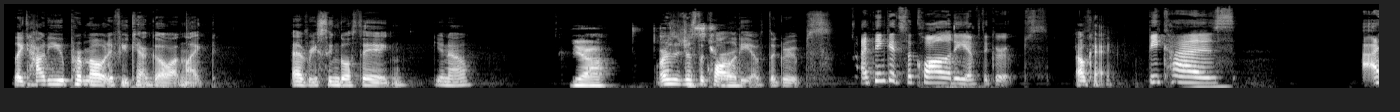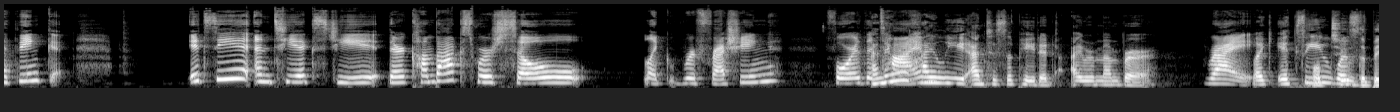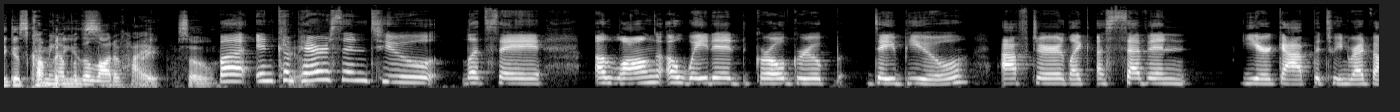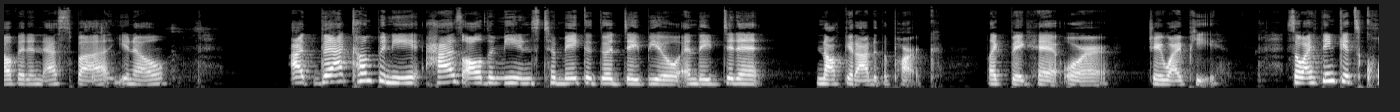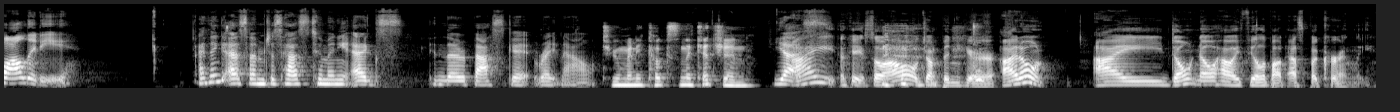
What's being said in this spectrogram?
Like how do you promote if you can't go on like every single thing, you know? Yeah. Or is it just the quality of the groups? I think it's the quality of the groups. Okay. because I think ITZY and TXT, their comebacks were so like refreshing for the and they were time. highly anticipated, I remember. right. Like ITZY well, two was of the biggest coming up with a lot of hype. Right? So, But in comparison to, let's say, a long awaited girl group debut after like a seven year gap between Red Velvet and aespa, you know, I, that company has all the means to make a good debut and they didn't knock it out of the park like Big Hit or JYP. So I think it's quality. I think SM just has too many eggs in their basket right now. Too many cooks in the kitchen. Yes. I okay, so I'll jump in here. I don't I don't know how I feel about aespa currently.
